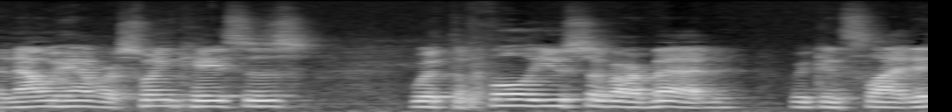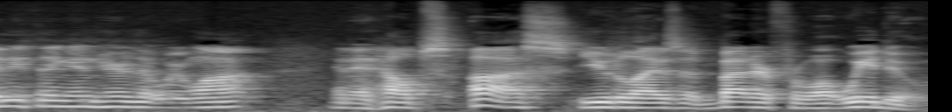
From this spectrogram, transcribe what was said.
And now we have our swing cases with the full use of our bed. We can slide anything in here that we want and it helps us utilize it better for what we do.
